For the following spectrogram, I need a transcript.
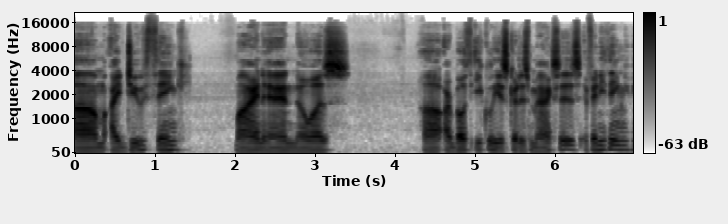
Um, I do think mine and Noah's uh, are both equally as good as Max's. If anything,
